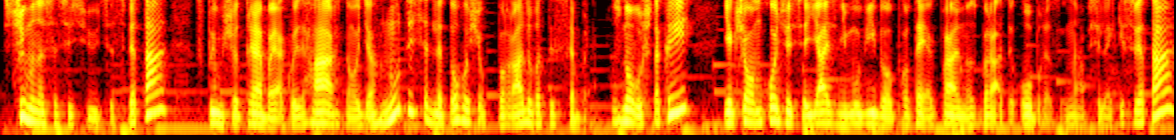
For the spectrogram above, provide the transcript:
З чим у нас асоціюються свята? З тим, що треба якось гарно одягнутися для того, щоб порадувати себе. Знову ж таки, якщо вам хочеться, я зніму відео про те, як правильно збирати образи на всілякі свята,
